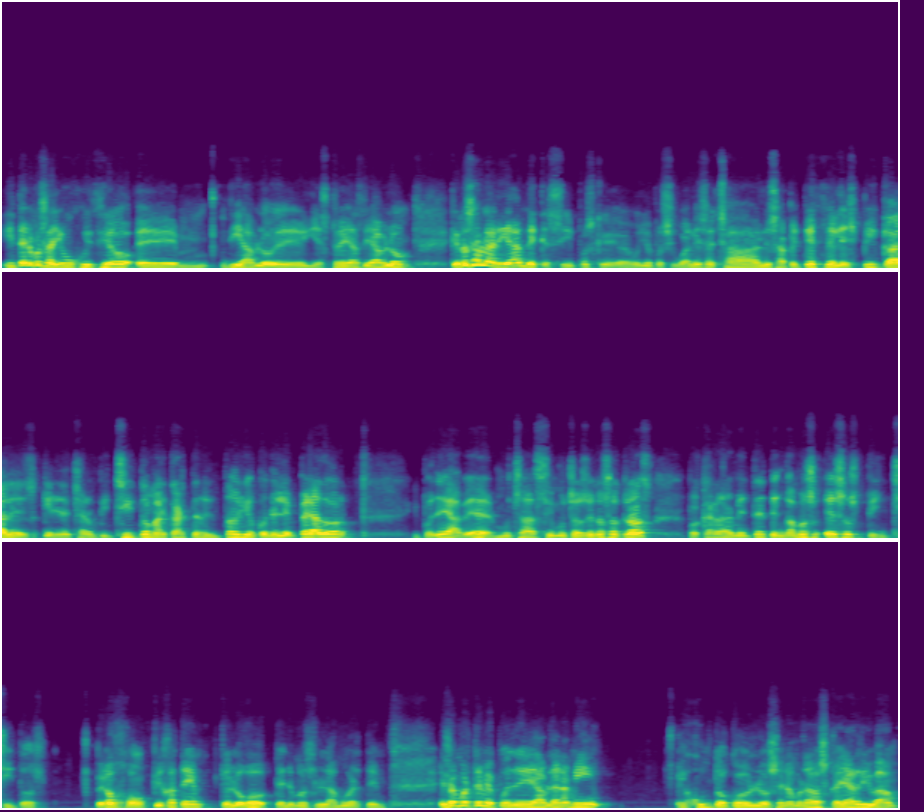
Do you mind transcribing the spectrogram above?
y tenemos ahí un juicio em, Diablo eh, y Estrellas Diablo, que nos hablarían de que sí, pues que, oye, pues igual les, echa, les apetece, les pica, les quieren echar un pinchito, marcar territorio con el emperador. Y puede haber muchas y muchos de nosotros, pues que realmente tengamos esos pinchitos. Pero ojo, fíjate que luego tenemos la muerte. Esa muerte me puede hablar a mí junto con los enamorados que hay arriba,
